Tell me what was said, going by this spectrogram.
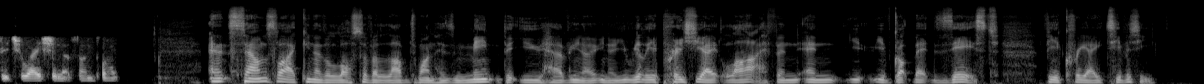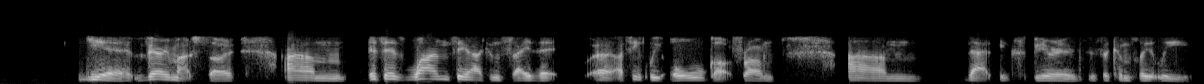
situation at some point. And it sounds like you know the loss of a loved one has meant that you have you know you know you really appreciate life and and you, you've got that zest for your creativity. Yeah, very much so. Um, if there's one thing I can say that uh, I think we all got from um, that experience is a completely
